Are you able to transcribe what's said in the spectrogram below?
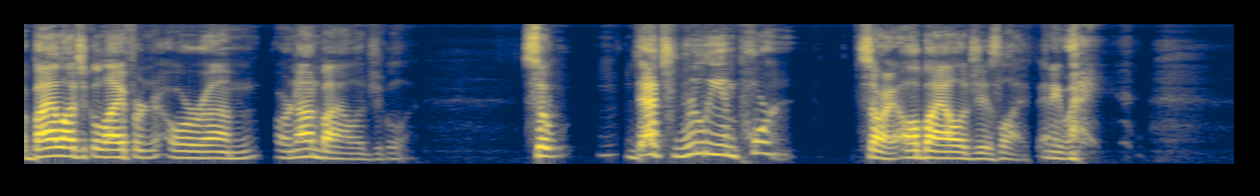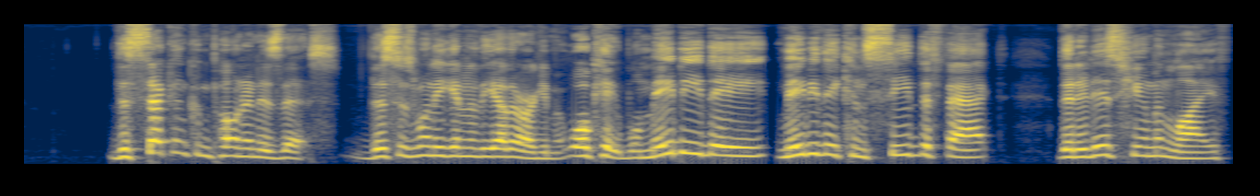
or biological life or, or, um, or non biological life. So that's really important. Sorry, all biology is life. Anyway, the second component is this. This is when you get into the other argument. Well, okay, well maybe they maybe they concede the fact that it is human life,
